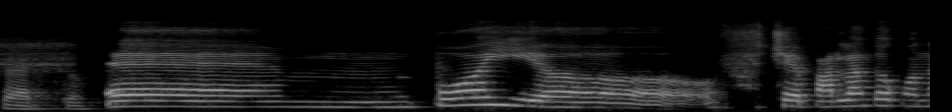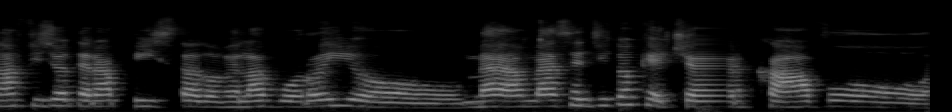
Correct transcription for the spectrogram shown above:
Certo. Ehm, poi, uh, cioè, parlando con una fisioterapista dove lavoro io, mi ha, ha sentito che cercavo,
